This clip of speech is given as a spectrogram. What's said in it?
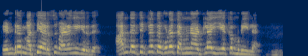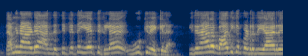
என்று மத்திய அரசு வழங்குகிறது. அந்த திட்டத்தை கூட தமிழ்நாட்டுல இயக்க முடியல. தமிழ்நாடு அந்த திட்டத்தை ஏத்துக்கல ஊக்கி வைக்கல. இதனால பாதிக்கப்படுறது யாரு?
